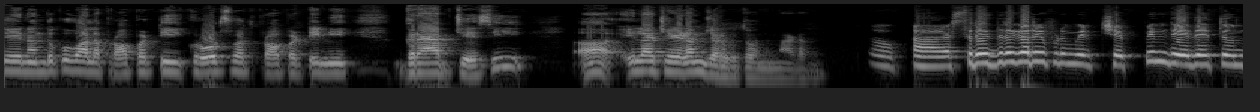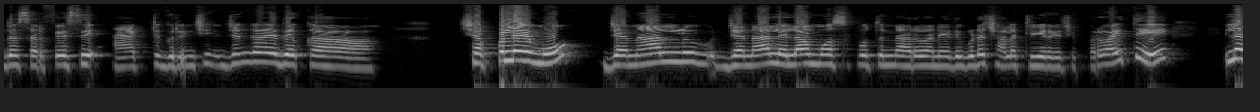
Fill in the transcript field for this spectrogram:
చేయనందుకు వాళ్ళ ప్రాపర్టీ క్రోడ్స్ వర్త్ ప్రాపర్టీని గ్రాప్ చేసి ఇలా చేయడం జరుగుతుంది మేడం. ఆ, శ్రీధర్ గారు ఇప్పుడు మీరు చెప్పింది ఏదైతే ఉందో సర్ఫేస్ యాక్ట్ గురించి నిజంగా ఇది ఒక చెప్పలేము. జనాలు జనాలు ఎలా మోసపోతున్నారు అనేది కూడా చాలా క్లియర్గా చెప్పారు. అయితే ఇలా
